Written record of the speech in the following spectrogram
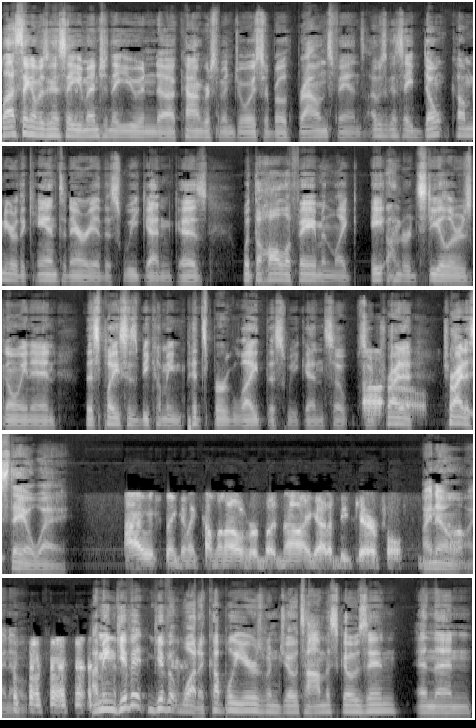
Last thing I was going to say, you mentioned that you and uh, Congressman Joyce are both Browns fans. I was going to say, don't come near the Canton area this weekend because with the Hall of Fame and like 800 Steelers going in, this place is becoming Pittsburgh light this weekend. So, so Uh-oh. try to try to stay away. I was thinking of coming over, but now I got to be careful. I know, I know. I mean, give it give it what a couple years when Joe Thomas goes in, and then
